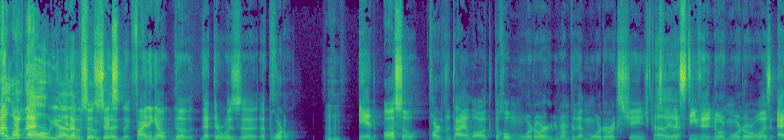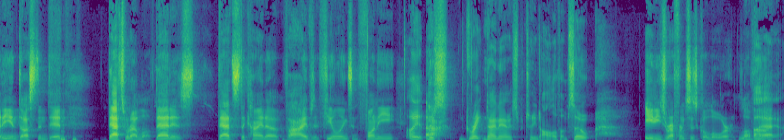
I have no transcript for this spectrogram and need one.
I love that. Oh, yeah, in episode so six, like, finding out the that there was a, a portal, Mm-hmm. and also part of the dialogue, the whole Mordor. You remember that Mordor exchange between Oh, yeah. like Steve didn't know what Mordor was, Eddie and Dustin did. that's what I love. That is that's the kind of vibes and feelings and funny oh yeah, there's great dynamics between all of them. So 80s references galore. Love Oh that.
